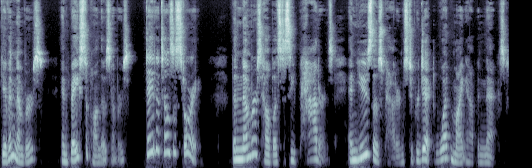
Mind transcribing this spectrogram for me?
Given numbers, and based upon those numbers, data tells a story. The numbers help us to see patterns and use those patterns to predict what might happen next.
